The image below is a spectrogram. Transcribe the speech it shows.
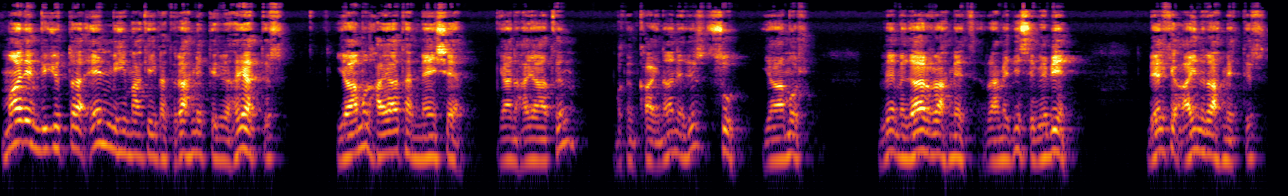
Madem vücutta en mühim hakikat rahmettir ve hayattır. Yağmur hayata menşe yani hayatın bakın kaynağı nedir? Su, yağmur ve medar rahmet, rahmetin sebebi. Belki aynı rahmettir.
